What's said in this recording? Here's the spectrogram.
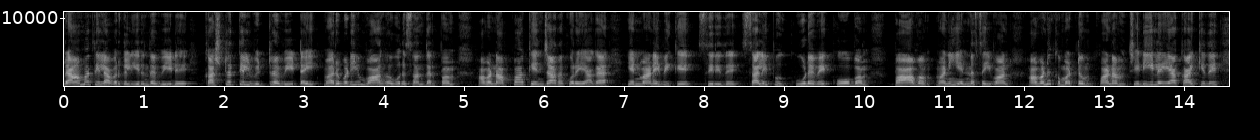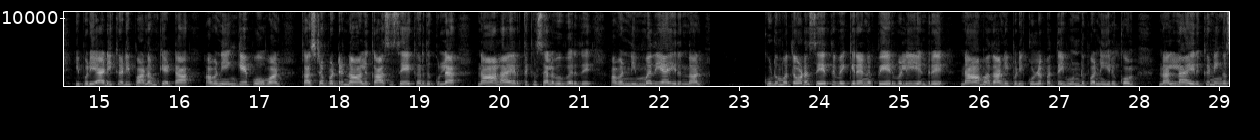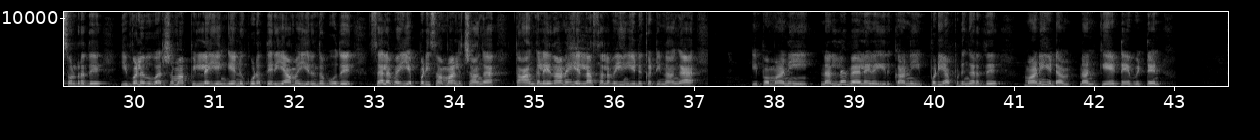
கிராமத்தில் அவர்கள் இருந்த வீடு கஷ்டத்தில் விற்ற வீட்டை மறுபடியும் வாங்க ஒரு சந்தர்ப்பம். அவன் அப்பா கெஞ்சாத குறையாக என் மனைவிக்கு சிறிது சலிப்பு கூடவே கோபம். பாவம் மணி என்ன செய்வான்? அவனுக்கு மட்டும் பணம் செடியிலேயா காய்க்குது? இப்படி அடிக்கடி பணம் கேட்டா அவன் எங்கே போவான்? கஷ்டப்பட்டு நாலு காசு சேர்க்கறதுக்குள்ள நாலாயிரத்துக்கு செலவு வருது. அவன் நிம்மதியா இருந்தான். குடும்பத்தோட சேர்த்து வைக்கிறேன்னு பேர்வழி என்று நாம தான் இப்படி குழப்பத்தை உண்டு பண்ணியிருக்கோம். நல்லா இருக்கு நீங்க சொல்றது. இவ்வளவு வருஷமா பிள்ளை எங்கேன்னு கூட தெரியாம இருந்தபோது செலவை எப்படி சமாளிச்சாங்க? தாங்களே தானே எல்லா செலவையும் ஈடுகட்டினாங்க. இப்போ மணி நல்ல வேலையில் இருக்கான்னு இப்படி அப்படிங்கிறது? மணியிடம் நான் கேட்டே விட்டேன்.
